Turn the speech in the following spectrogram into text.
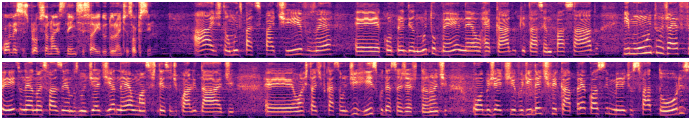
Como esses profissionais têm se saído durante essa oficina? Ah, eles estão muito participativos, né? É, compreendendo muito bem né, o recado que está sendo passado e muito já é feito, né? Nós fazemos no dia a dia né, uma assistência de qualidade, é, uma estratificação de risco dessa gestante, com o objetivo de identificar precocemente os fatores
